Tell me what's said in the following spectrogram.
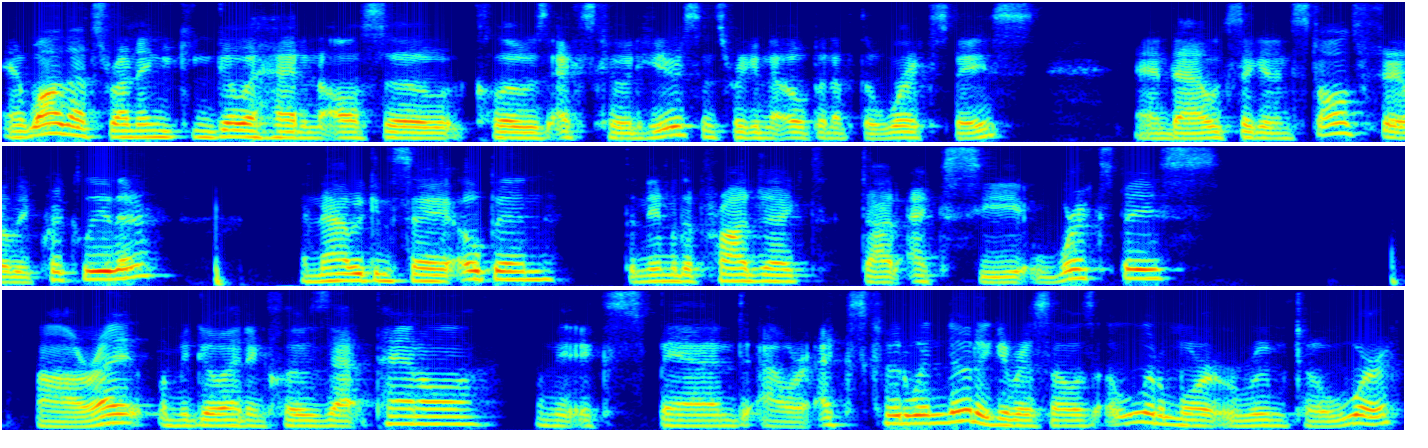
And while that's running, you can go ahead and also close Xcode here since we're going to open up the workspace. And uh, looks like it installed fairly quickly there. And now we can say open the name of the project .xc workspace. All right, let me go ahead and close that panel. Let me expand our Xcode window to give ourselves a little more room to work.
